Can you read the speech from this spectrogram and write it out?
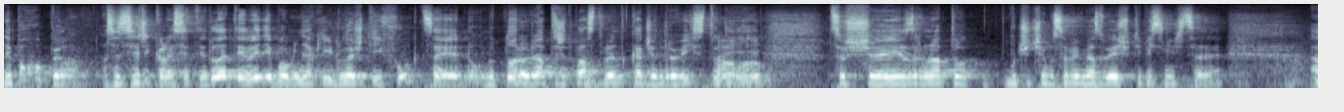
nepochopila. A jsem si říkal, jestli tyhle ty lidi budou mít nějaký důležitý funkce jednou. Nutno dodat, že to byla studentka genderových studií, no. Což je zrovna to, vůči čemu se vymezuješ v té písničce. Uh,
